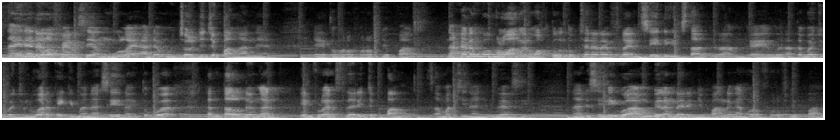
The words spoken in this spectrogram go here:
Nah ini adalah versi yang mulai ada muncul di Jepangannya yaitu huruf-huruf Jepang. Nah kadang gue ngeluangin waktu untuk cari referensi di Instagram kayak berarti baju-baju luar kayak gimana sih. Nah itu gue kental dengan influence dari Jepang sama Cina juga sih Nah di sini gue ambil yang dari Jepang dengan huruf-huruf Jepang.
